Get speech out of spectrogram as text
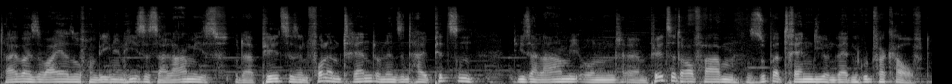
Teilweise war ja so von wegen, dann hieß es, Salamis oder Pilze sind voll im Trend und dann sind halt Pizzen, die Salami und ähm, Pilze drauf haben, super trendy und werden gut verkauft.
